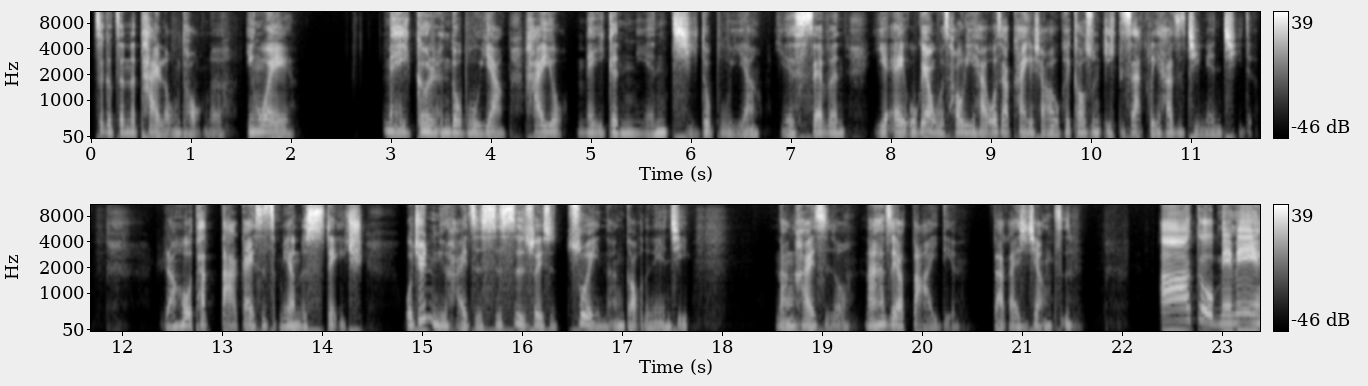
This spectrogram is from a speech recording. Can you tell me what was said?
这个真的太笼统了。因为每个人都不一样，还有每一个年级都不一样。也 seven 也 eight，我跟你讲，我超厉害，我只要看一个小孩，我可以告诉你 exactly 他是几年级的，然后他大概是怎么样的 stage。我觉得女孩子十四岁是最难搞的年纪，男孩子哦，男孩子要大一点，大概是这样子。阿哥妹妹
